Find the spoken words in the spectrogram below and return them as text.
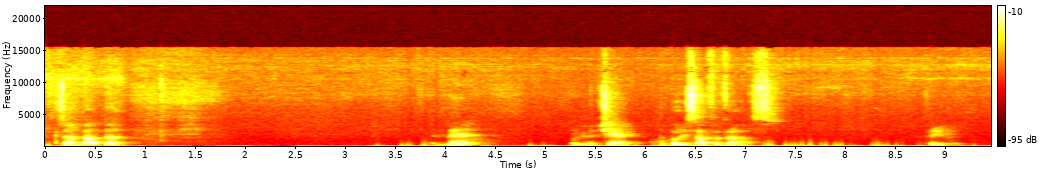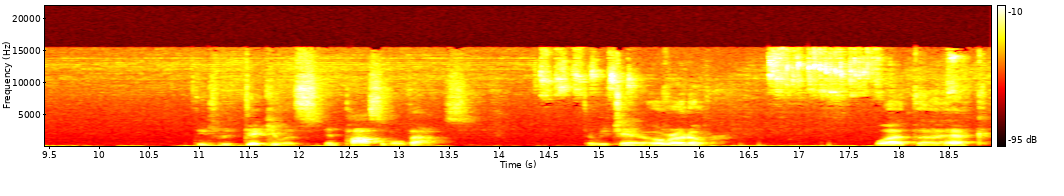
because I'm about done. In a minute, we're going to chant the Bodhisattva vows. Favorite. These ridiculous, impossible vows that we chant over and over. What the heck?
